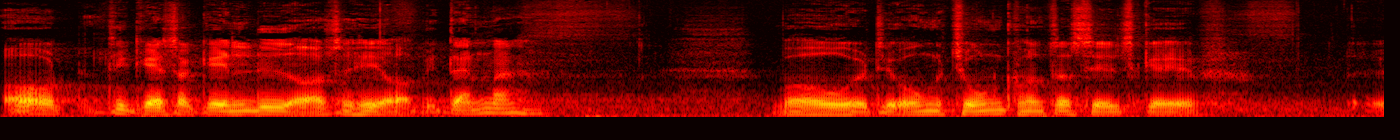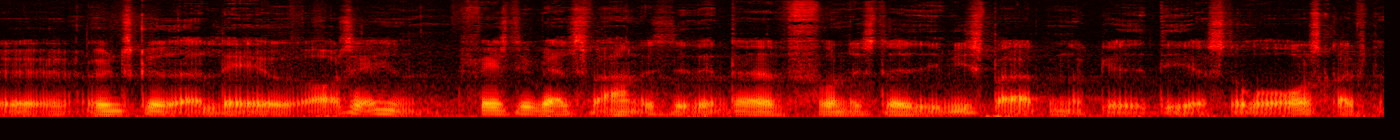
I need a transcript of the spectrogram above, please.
Og det gav så genlyd også heroppe i Danmark, hvor det unge tonekunstnerselskab øh, ønskede at lave også en festivalsvarende til den, der havde fundet sted i Visbarten og givet de her store overskrifter.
